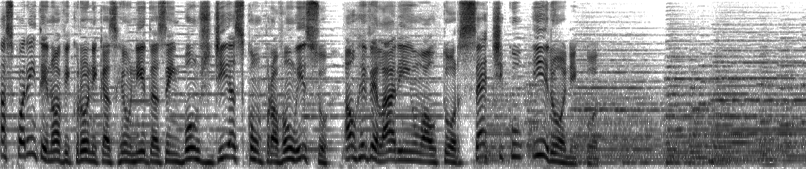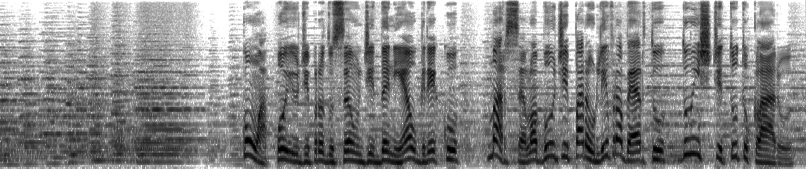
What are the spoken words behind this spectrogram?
As 49 crônicas reunidas em Bons Dias comprovam isso ao revelarem um autor cético e irônico. Com apoio de produção de Daniel Greco, Marcelo Abud para o livro aberto do Instituto Claro.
